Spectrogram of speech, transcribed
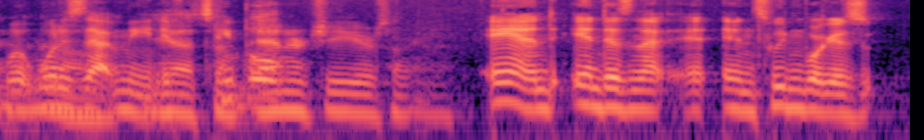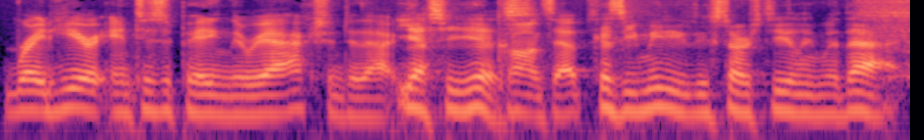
What- what does that mean? Yeah, If some people- energy or something. And and doesn't that and Swedenborg is right here anticipating the reaction to that Yes, he is. concept. Because he immediately starts dealing with that.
